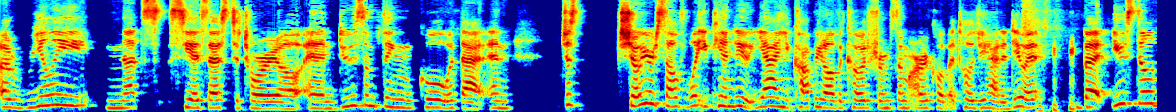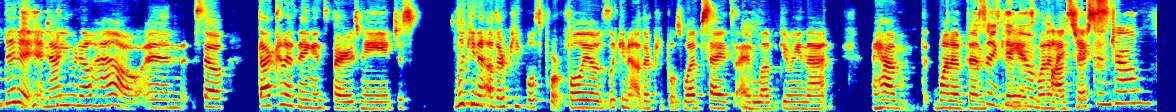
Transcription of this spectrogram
a really nuts CSS tutorial and do something cool with that and just show yourself what you can do. Yeah, you copied all the code from some article that told you how to do it, but you still did it and now you know how. And so that kind of thing inspires me. Just looking at other people's portfolios, looking at other people's websites. I mm-hmm. love doing that. I have one of them Doesn't today as one of my imposter syndrome?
